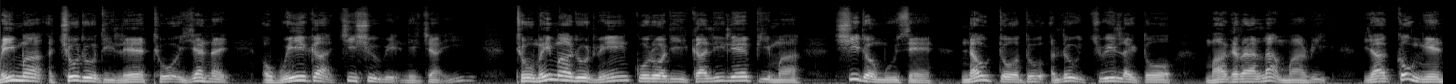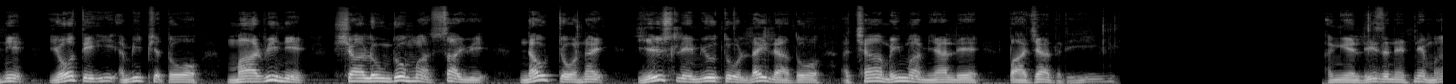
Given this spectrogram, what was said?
မိမအချို့တို့သည်လည်းထိုအရ၌အဝေးကကြည့်ရှု၍နေကြ၏ထိုမိမတို့တွင် ကိုတော်သည်ဂါလိလဲပြည်မှရှိတော်မူစဉ် နောက်တော်သို့အလုတ်ကျွေးလိုက်သော မာဂရာလမာရိယာကုပ်ငယ်နှင့်ယောသေ၏အမိဖြစ်သော မာရိနှင့်ရှာလုံတို့မှဆ၍နောက်တော်၌ယေရုရှလင်မြို့သို့လိုက်လာသော အခြားမိမများလည်းပါကြသည်အငယ်42မှ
